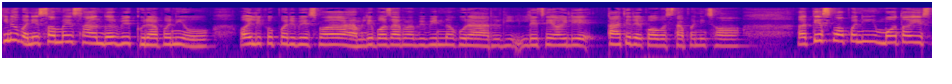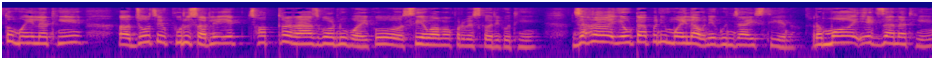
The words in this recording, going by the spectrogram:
किनभने समय सान्दर्भिक कुरा पनि हो। अहिलेको परिवेशमा हामीले बजारमा विभिन्न कुराहरूले चाहिँ अहिले तातिरहेको अवस्था पनि छ। त्यसमा पनि म त यस्तो महिला थिएँ जो चाहिँ पुरुषहरूले एक छत्र राज गर्नुभएको सेवामा प्रवेश गरेको थिएँ जहाँ एउटा पनि महिला हुने गुन्जाइस थिएन र म एकजना थिएँ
